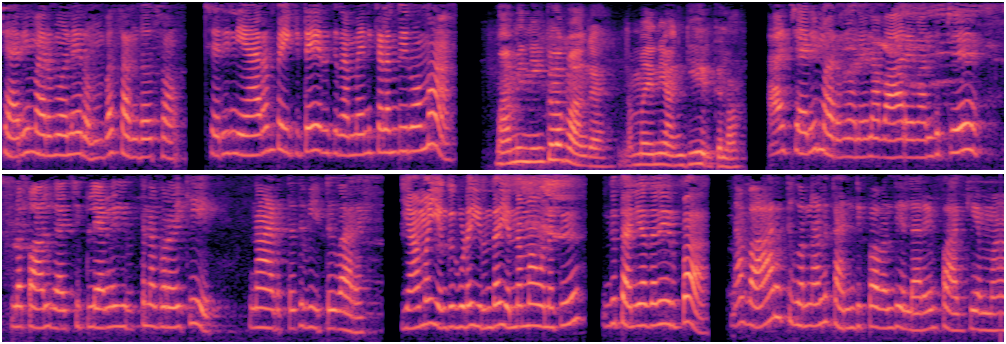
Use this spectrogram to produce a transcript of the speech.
சரி மருமோனே ரொம்ப சந்தோஷம். சரி நேரம் போய்கிட்டே இருக்கு. நம்ம இனி கிளம்பிடுவோமா? மாமி நீங்களும் வாங்க. நம்ம இனி அங்கேயே இருக்கலாம். ஆ சரி மருமோனே நான் வாரேன். வந்துட்டு இந்த பால் காய்ச்சி பிள்ளைங்க இருத்தின பிறகு நான் அடுத்தது வீட்டுக்கு வரேன். ஏமா எங்க கூட இருந்தா என்னம்மா உனக்கு? இங்க தனியா தானே இருப்பா? நான் வாரத்துக்கு ஒரு நாள் கண்டிப்பா வந்து எல்லாரையும் பாக்கியம்மா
